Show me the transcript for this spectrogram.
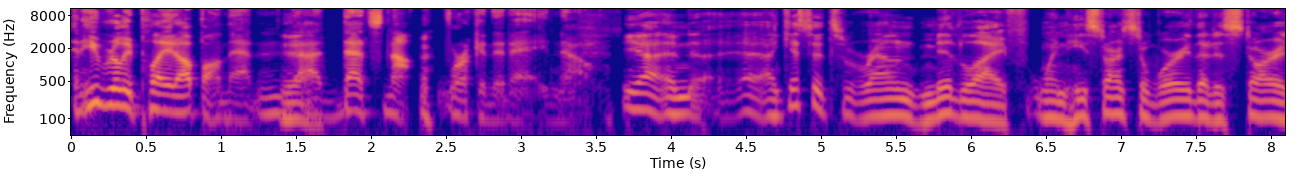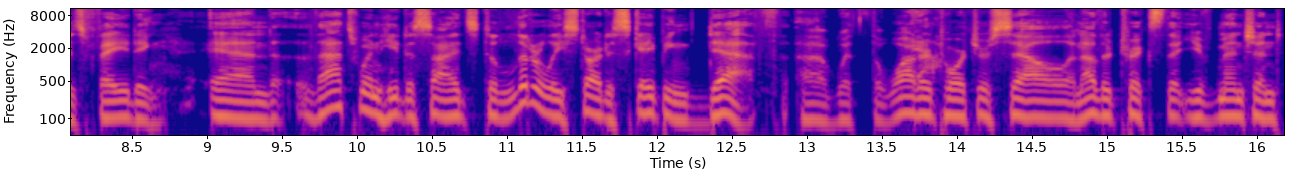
and he really played up on that, and yeah. uh, that's not working today. No. Yeah, and uh, I guess it's around midlife when he starts to worry that his star is fading, and that's when he decides to literally start escaping death uh, with the water yeah. torture cell and other tricks that you've mentioned.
